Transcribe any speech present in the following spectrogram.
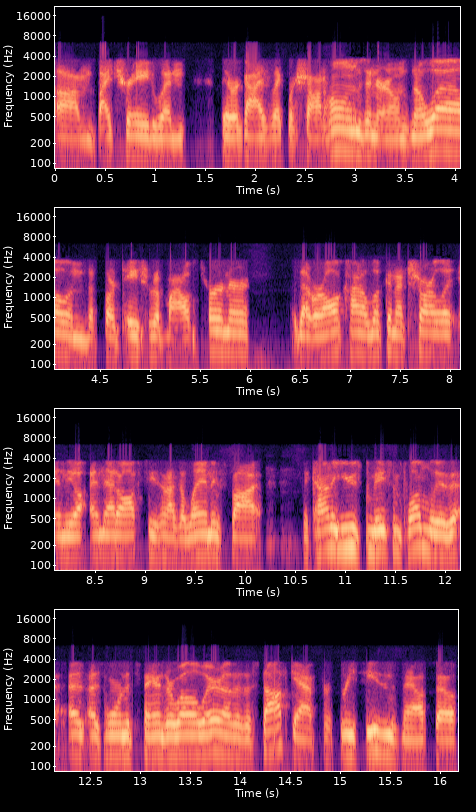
um, by trade when there were guys like Richaun Holmes and Nerlens Noel and the flirtation with Miles Turner that were all kind of looking at Charlotte in the in that offseason as a landing spot. They kind of used Mason Plumlee, as, as, as Hornets fans are well aware of, as a stopgap for three seasons now. So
